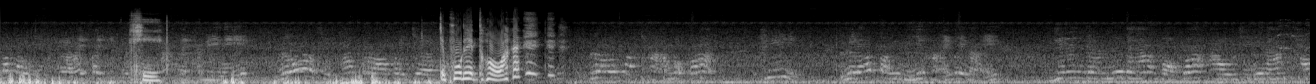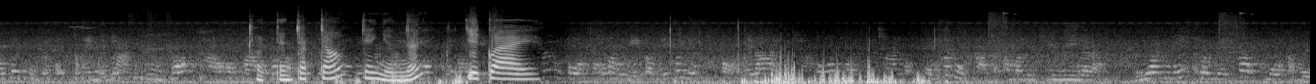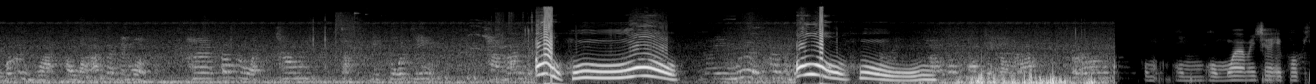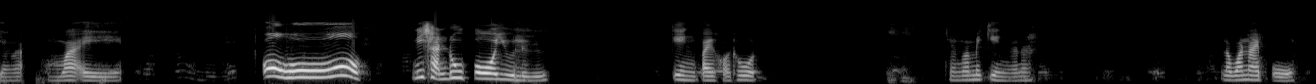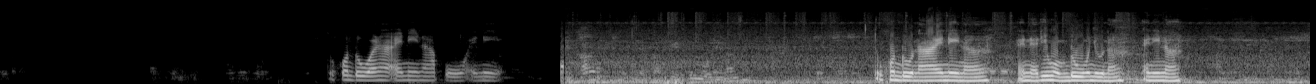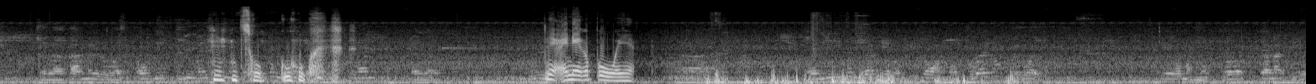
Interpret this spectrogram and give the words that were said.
ก็ต้องหายไปอีกโอเค จอจะพูดอะไรต่อวะเราก็ถามบอกว่าพี่แล้วตังหนีหายไปไหน ยืนยันด้วยนะฮะบอกว่าเอาจริงๆนะเขาก็คงจะตกใจเหมือนกันเพราะข่าวออกมา Chẳng chắc chắn cho những đấy Chị quay ตัวของบางหนีตอนนี้ก็ยังติดต่อไม่ได้ตัวของผู้ชายบอกผมก็ดูข่าวจากอมรินทร์ทีวีนั่นแหละวันนี้คนในครอบครัวกับหมู่บ้านหวาดผวากันไปหมดหากตำรวจทำจับผิดตัวจริงชาวบ้านจะ Ô hù ในเมื่อท่า น Ô hù เราก็พร้อมจะยอมรับเราผม ผม ผมว่าไม่ใช่ไอพอเพียงละ ผมว่าไอโอ้โห นี่ฉันดูโปรอยู่หรือ เก่งไปขอโทษ ฉันว่าไม่เก่งแล้วนะ เราว่านายโปรทุกคนดูไว้นะไอ้นี่นะโปรไอ้นี่ ทุกคนดูนะไอ้นี่นะไอ้เนี่ยที่ผมดูมันอยู่นะไอ้นี่นะศพกูเนี่ยไอเนี่ยก็โปรยเนี่ย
